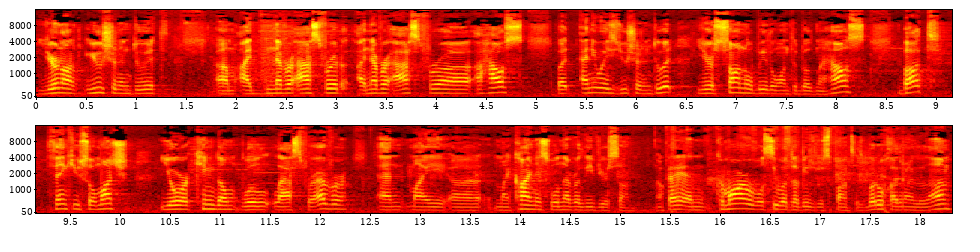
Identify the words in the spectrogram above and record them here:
You're not. You shouldn't do it. Um, I never asked for it. I never asked for a, a house. But anyways, you shouldn't do it. Your son will be the one to build my house. But thank you so much. Your kingdom will last forever, and my uh, my kindness will never leave your son. Okay, and tomorrow we'll see what David's response is. Baruch Adonai Olam.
